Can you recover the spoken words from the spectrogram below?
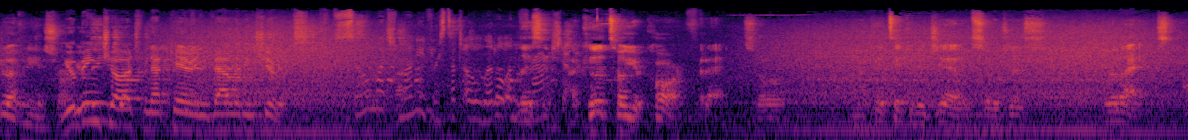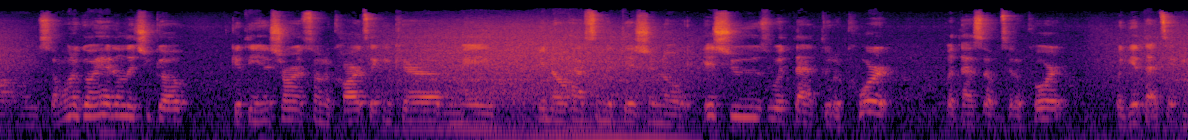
You don't have any insurance. You're being charged for not carrying valid insurance. So much money for such a little infraction. Listen. I could tow your car for that. So I could take you to jail. So just relax. Um, so I'm going to go ahead and let you go. Get the insurance on the car taken care of. You may, you know, have some additional issues with that through the court, but that's up to the court. But get that taken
